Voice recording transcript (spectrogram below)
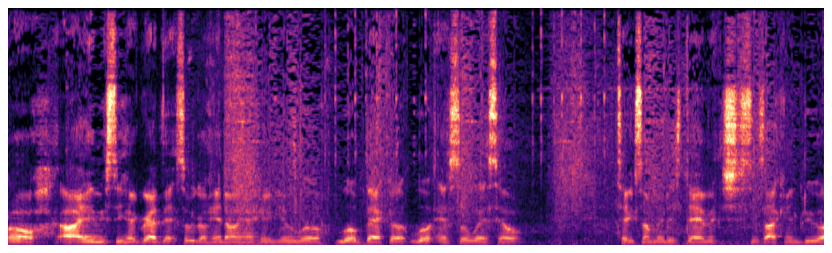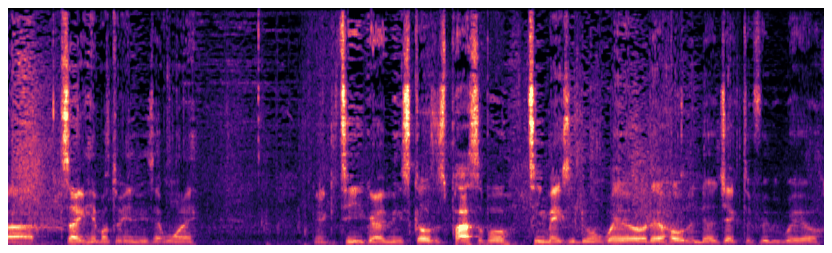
Oh, I didn't even see her grab that. So we're gonna head on out here and get a little little backup, little SOS help. Take some of this damage since I can do uh so I can hit multiple enemies at one. Gonna continue grabbing as many skulls as possible. Teammates are doing well, they're holding the objective really well.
